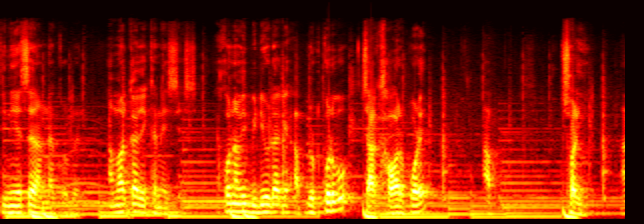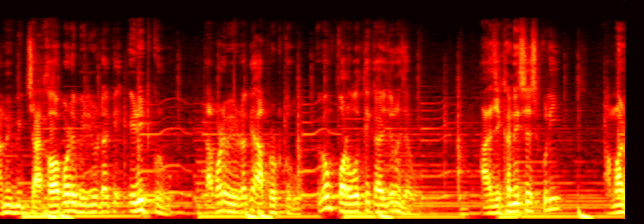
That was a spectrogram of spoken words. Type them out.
তিনি এসে রান্না করবেন। আমার কাজ এখানেই শেষ। এখন আমি ভিডিওটাকে আপলোড করব, চা খাওয়ার পরে। আপ সরি আমি চা খাওয়ার পরে ভিডিওটাকে এডিট করব, তারপরে ভিডিওটাকে আপলোড করব এবং পরবর্তী জন্য যাব। আজ এখানেই শেষ করি। আমার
